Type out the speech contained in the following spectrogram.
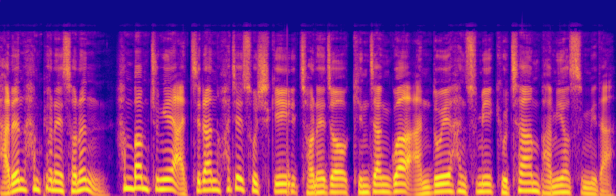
다른 한편에서는 한밤중에 아찔한 화재 소식이 전해져 긴장과 안도의 한숨이 교차한 밤이었습니다.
